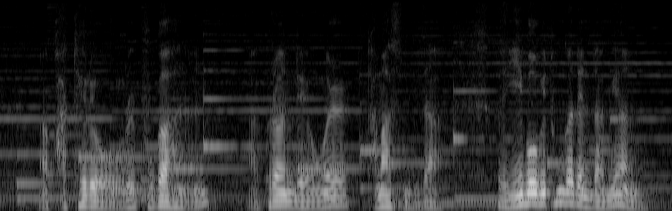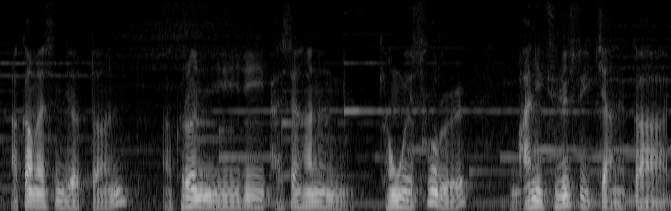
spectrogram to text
과태료를 부과하는 아, 그런 내용을 담았습니다. 그래서 이 법이 통과된다면 아까 말씀드렸던 아, 그런 일이 발생하는 경우의 수를 많이 줄일 수 있지 않을까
